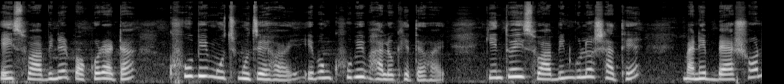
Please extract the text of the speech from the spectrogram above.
এই সোয়াবিনের পকোড়াটা খুবই মুচমুচে হয় এবং খুবই ভালো খেতে হয়। কিন্তু এই সোয়াবিনগুলোর সাথে মানে বেসন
